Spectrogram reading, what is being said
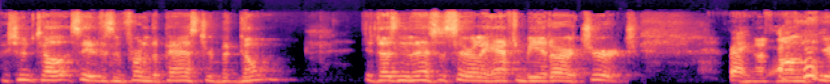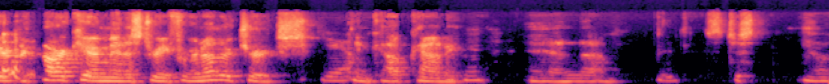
I shouldn't tell say this in front of the pastor, but don't. It doesn't necessarily have to be at our church. Right. I volunteered at a car care ministry for another church Yeah. in Cobb County, Mhm. and um, it's just you know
